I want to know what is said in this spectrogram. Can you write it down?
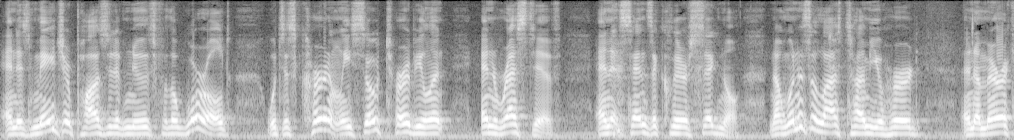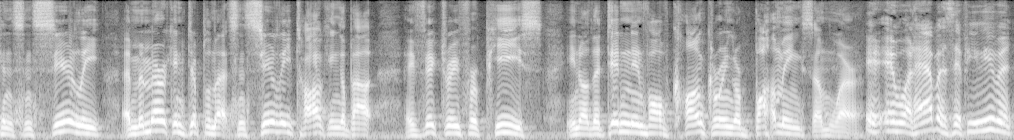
and is major positive news for the world, which is currently so turbulent and restive and it sends a clear signal. Now, when is the last time you heard an American sincerely, an American diplomat sincerely talking about a victory for peace, you know, that didn't involve conquering or bombing somewhere. And, what happens if you even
